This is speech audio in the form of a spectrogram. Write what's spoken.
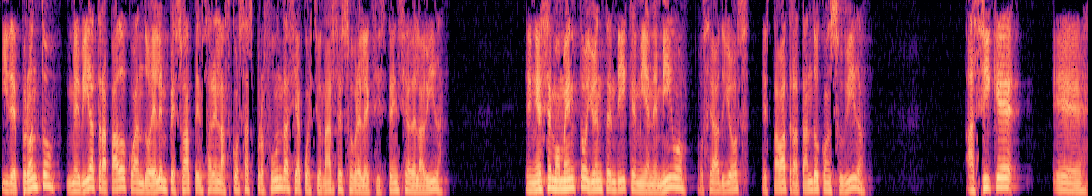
y de pronto me vi atrapado cuando él empezó a pensar en las cosas profundas y a cuestionarse sobre la existencia de la vida. En ese momento yo entendí que mi enemigo, o sea, Dios, estaba tratando con su vida. Así que, eh,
